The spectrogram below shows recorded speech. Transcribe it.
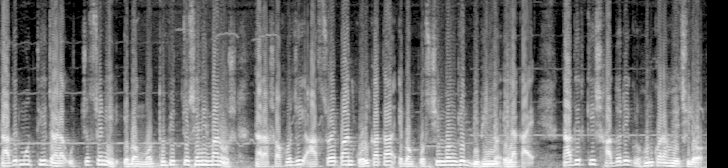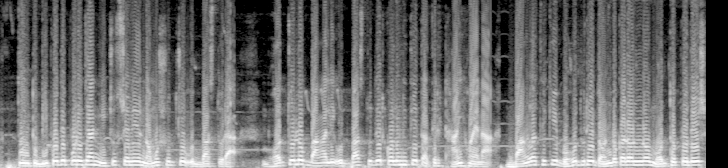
তাদের মধ্যে যারা উচ্চ শ্রেণির এবং মধ্যবিত্ত শ্রেণির মানুষ, তারা সহজেই আশ্রয় পান কলকাতা এবং পশ্চিমবঙ্গের বিভিন্ন এলাকায়। তাদেরকে সাদরে গ্রহণ করা হয়েছিল। কিন্তু বিপদে পড়ে যান নিচু শ্রেণির নমশূদ্র উদ্বাস্তুরা। ভদ্রলোক বাঙালি উদ্বাস্তুদের কলোনিতে তাদের ঠাঁই হয় না। বাংলা থেকে বহুদূরে দণ্ডকারণ্য মধ্যপ্রদেশ,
